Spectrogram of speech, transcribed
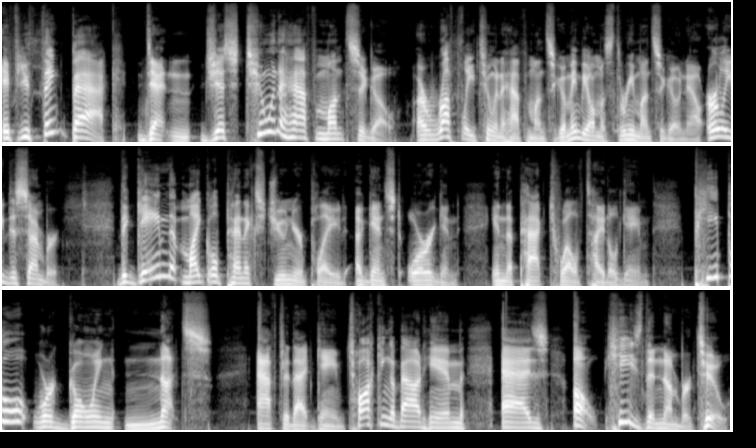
if you think back, Denton, just two and a half months ago, or roughly two and a half months ago, maybe almost three months ago now, early December, the game that Michael Penix Jr. played against Oregon in the Pac 12 title game, people were going nuts after that game, talking about him as, oh, he's the number two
